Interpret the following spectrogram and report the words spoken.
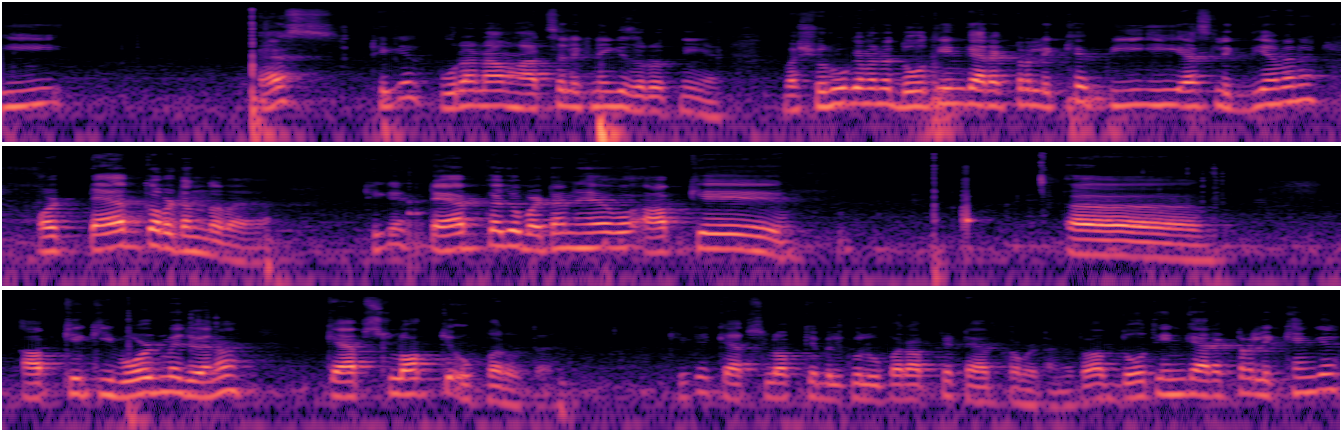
ई एस ठीक है? पूरा नाम हाथ से लिखने की ज़रूरत नहीं है। बस शुरू के मैंने दो तीन कैरेक्टर लिखे पी ई एस लिख दिया मैंने और टैब का बटन दबाया ठीक है? टैब का जो बटन है वो आपके आ, आपके कीबोर्ड में जो है ना कैप्स लॉक के ऊपर होता है। ठीक है? कैप्स लॉक के बिल्कुल ऊपर आपके टैब का बटन है। तो आप दो तीन कैरेक्टर लिखेंगे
